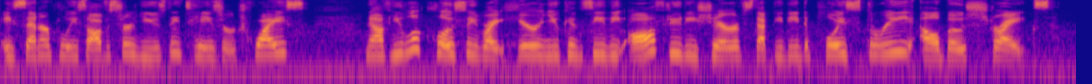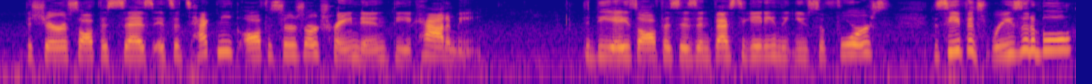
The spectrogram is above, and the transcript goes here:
A Centre police officer used a taser twice. Now, if you look closely right here, you can see the off-duty sheriff's deputy deploys three elbow strikes. The sheriff's office says it's a technique officers are trained in the academy. The DA's office is investigating the use of force to see if it's reasonable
